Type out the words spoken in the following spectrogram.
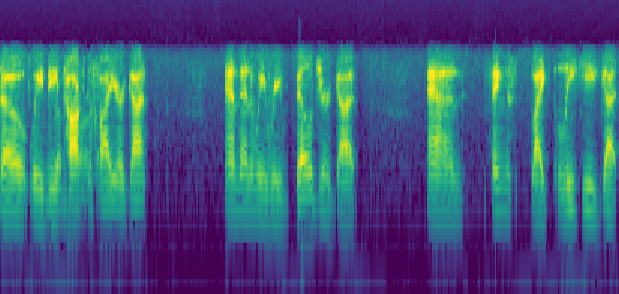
So we detoxify your gut, and then we rebuild your gut, and things like leaky gut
